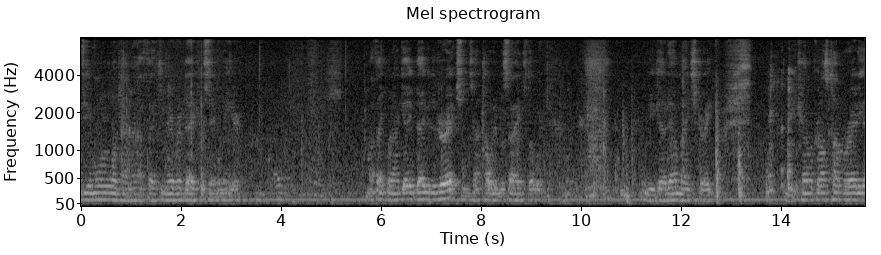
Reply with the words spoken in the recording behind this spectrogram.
One time, and I thank you every day for sending me here. I think when I gave David the directions, I told him the same story. When you go down Main Street, when you come across top of Radio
